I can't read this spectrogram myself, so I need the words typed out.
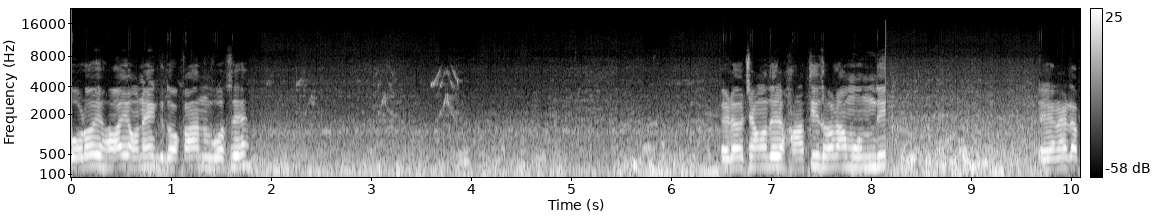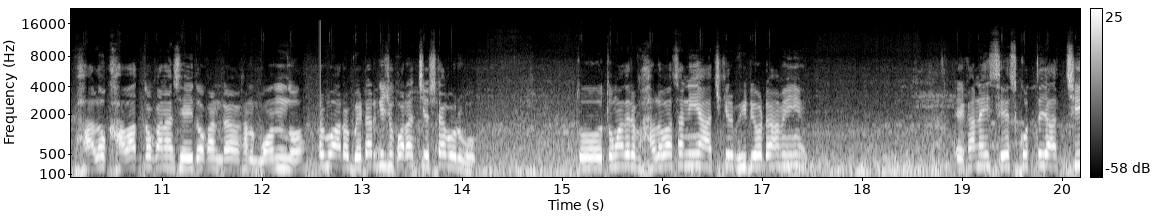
বড়ই হয়, অনেক দোকান বসে। এটা হচ্ছে আমাদের হাতি ধরা মন্দির। এখানে একটা ভালো খাবার দোকান আছে, এই দোকানটা এখন বন্ধ। করব আরও বেটার কিছু করার চেষ্টা করব। তো তোমাদের ভালোবাসা নিয়ে আজকের ভিডিওটা আমি এখানেই শেষ করতে যাচ্ছি।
